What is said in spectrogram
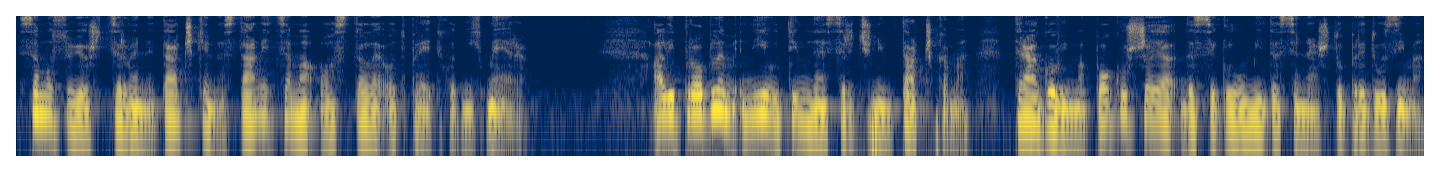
Samo su još crvene tačke na stanicama ostale od prethodnih mera ali problem nije u tim nesrećnim tačkama, tragovima pokušaja da se glumi da se nešto preduzima.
